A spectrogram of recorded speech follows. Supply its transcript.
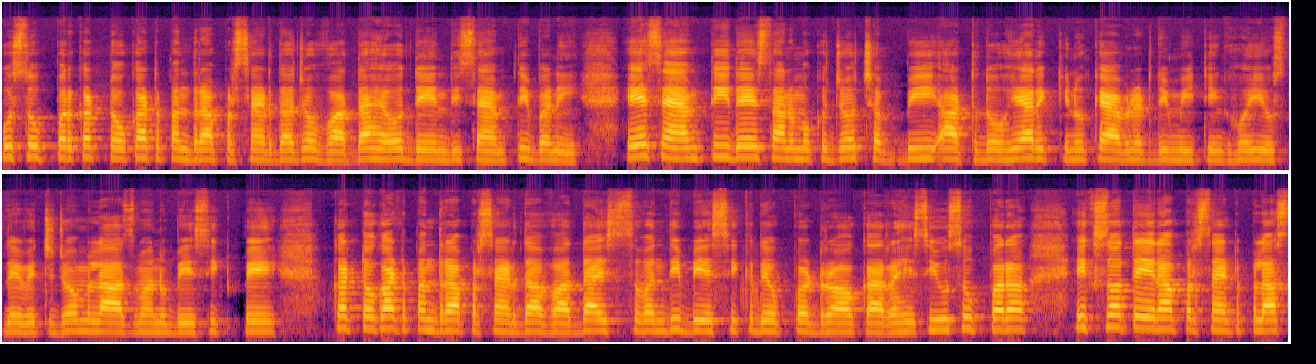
ਉਸ ਉੱਪਰ ਘੱਟੋ ਘੱਟ 15% ਦਾ ਜੋ ਵਾਧਾ ਹੈ, ਉਹ ਦੇਣ ਦੀ ਸਹਿਮਤੀ ਬਣੀ। ਇਹ ਸਹਿਮਤੀ ਦੇ ਸਨਮੁਖ ਜੋ 26/8/2021 ਨੂੰ ਕੈਬਨਿਟ ਦੀ ਮੀਟਿੰਗ ਹੋਈ, ਉਸ ਦੇ ਵਿੱਚ ਜੋ ਮੁਲਾਜ਼ਮਾਂ ਨੂੰ ਬੇਸਿਕ ਪੇ ਘੱਟੋ ਘੱਟ 15% ਦਾ ਵਾਧਾ ਇਸ ਸੰਬੰਧੀ ਬੇਸਿਕ ਦੇ ਉੱਪਰ ਡਰਾ ਕਰ ਰਹੇ ਸੀ। ਉਸ ਉੱਪਰ 113% ਪਲੱਸ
